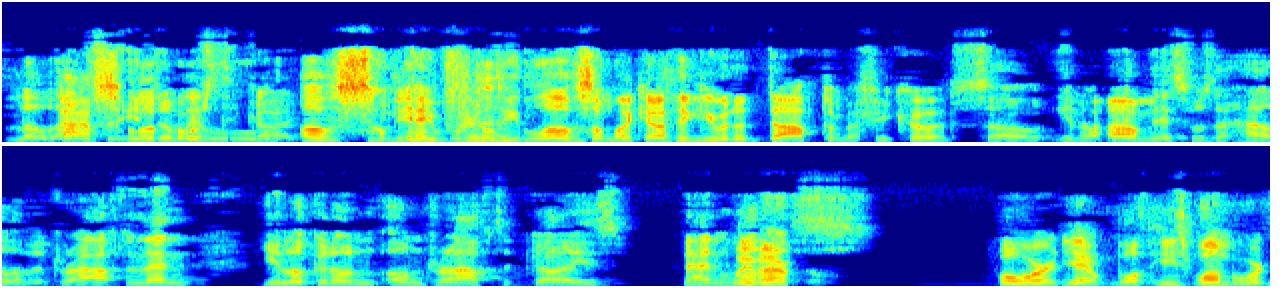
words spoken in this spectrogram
Lo- absolutely, Absolutely guy. loves him. Yeah, he really Yeah. loves him. Like I think he would adopt him if he could. So you know, Um, this was a hell of a draft. And then you look at un- undrafted guys. Ben Wallace. Well, we're yeah. Well, he's one, but we're,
